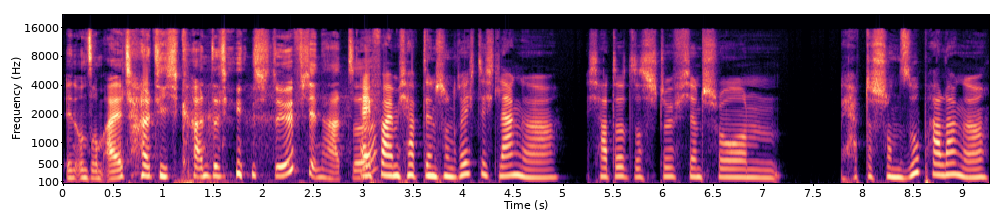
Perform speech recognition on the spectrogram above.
in unserem Alter, die ich kannte, die ein Stöfchen hatte. Ey, vor allem, ich habe den schon richtig lange. Ich hatte das Stöfchen schon, ich habe das schon super lange.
